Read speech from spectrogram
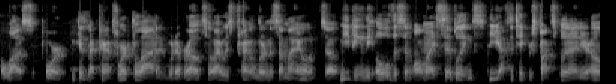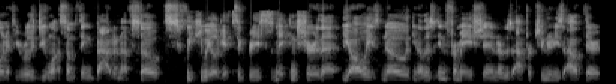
a lot of support because my parents worked a lot and whatever else. So I was trying to learn this on my own. So, me being the oldest of all my siblings, you have to take responsibility on your own if you really do want something bad enough. So, squeaky wheel gets the grease, making sure that you always know, you know, there's information or there's opportunities out there.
